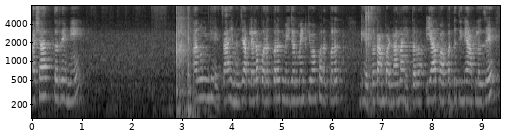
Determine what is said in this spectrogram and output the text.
अशा तऱ्हेने आणून घ्यायचा आहे. म्हणजे आपल्याला परत परत मेजरमेंट किंवा परत परत घ्यायचं काम पडणार नाही. तर या प- पद्धतीने आपलं जे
